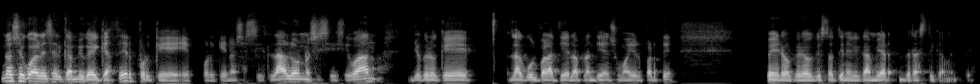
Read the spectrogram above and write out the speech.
No sé cuál es el cambio que hay que hacer, porque, porque no sé si es Lalo, no sé si es Iván. Yo creo que la culpa la tiene la plantilla en su mayor parte, pero creo que esto tiene que cambiar drásticamente.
